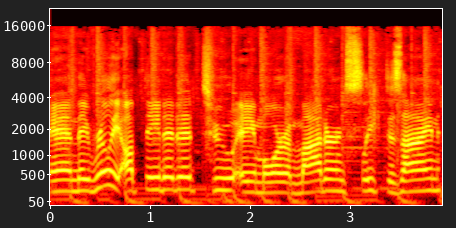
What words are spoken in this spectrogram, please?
and they really updated it to a more modern, sleek design.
